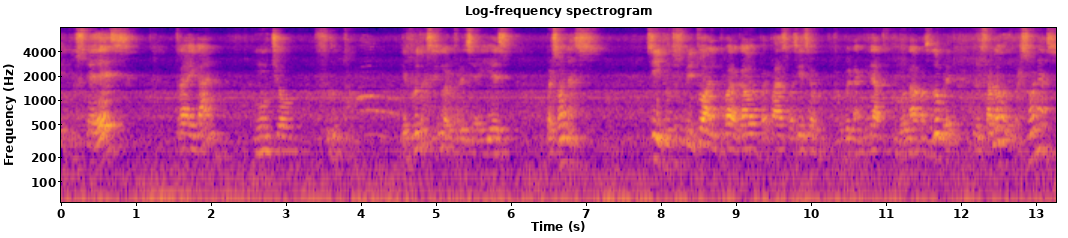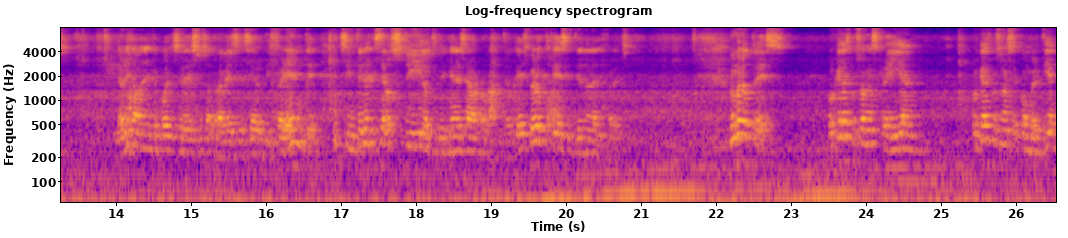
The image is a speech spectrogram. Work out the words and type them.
en que ustedes traigan mucho fruto. Y el fruto que está haciendo referencia ahí es personas. Sí, fruto espiritual, paz, paciencia, benignidad, bondad, mansedumbre, pero está hablando de personas. La única manera que puede ser eso es a través de ser diferente, sin tener que ser hostil o sin tener que ser arrogante. ¿ok? Espero que ustedes entiendan la diferencia. Número 3. ¿Por qué las personas creían? ¿Por qué las personas se convertían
